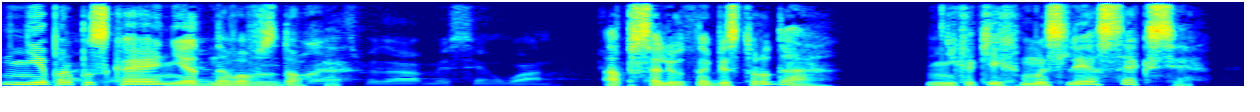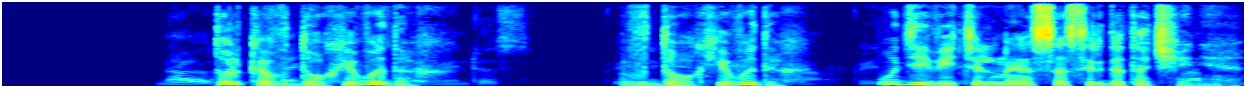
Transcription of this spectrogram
не пропуская ни одного вздоха. Абсолютно без труда. Никаких мыслей о сексе. Только вдох и выдох. Вдох и выдох. Удивительное сосредоточение.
